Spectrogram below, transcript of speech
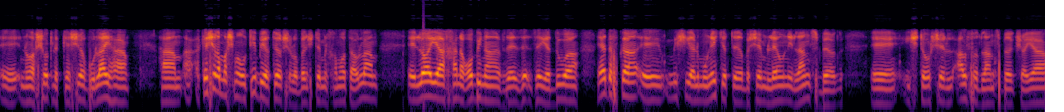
אה, נואשות לקשר, ואולי הקשר המשמעותי ביותר שלו בין שתי מלחמות העולם לא היה חנה רובינה, זה, זה, זה ידוע, היה דווקא מישהי אלמונית יותר בשם לאוני לנדסברג, אשתו של אלפרד לנדסברג, שהיה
